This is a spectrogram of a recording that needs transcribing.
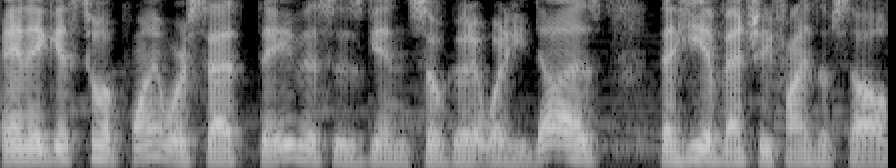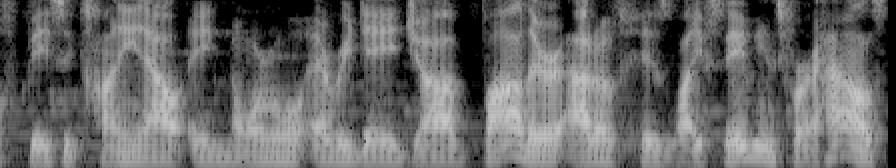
And it gets to a point where Seth Davis is getting so good at what he does that he eventually finds himself basically conning out a normal, everyday job father out of his life savings for a house.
